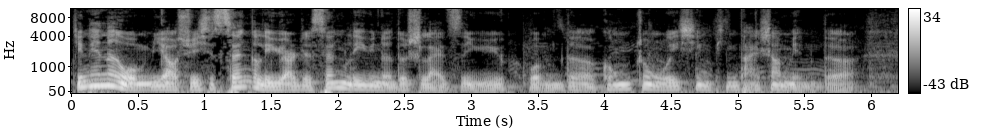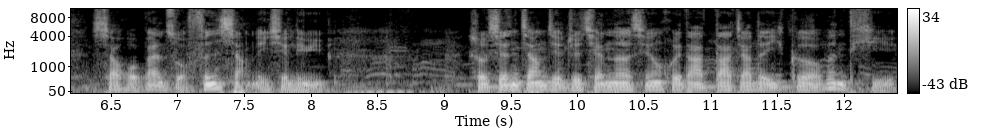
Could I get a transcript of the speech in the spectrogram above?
今天呢，我们要学习三个俚语，而这三个俚语呢，都是来自于我们的公众微信平台上面的小伙伴所分享的一些俚语。首先讲解之前呢，先回答大家的一个问题。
